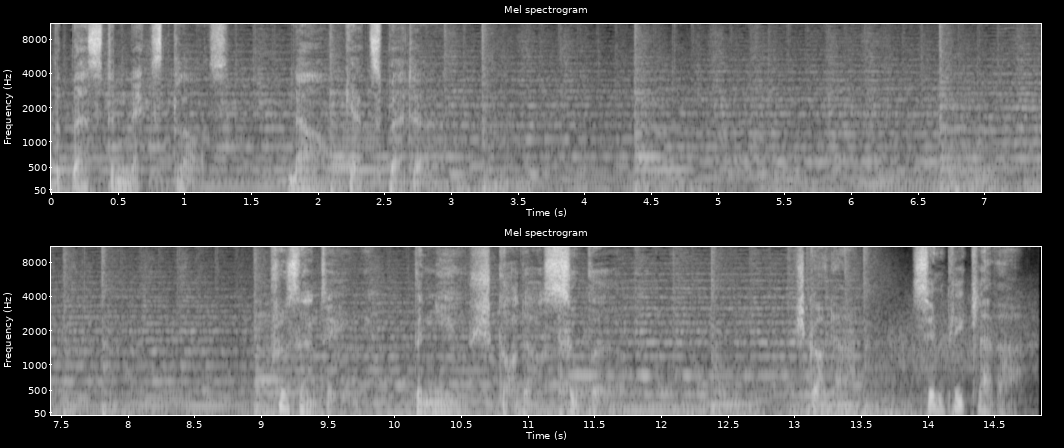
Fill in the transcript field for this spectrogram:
The best in next class now gets better. Presenting the new Skoda Superb. Skoda. Simply clever.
